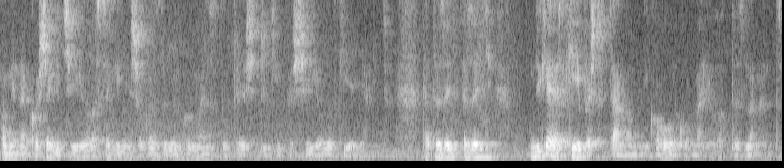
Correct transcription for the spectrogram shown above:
aminek a segítségével a szegény és a gazdag önkormányzatok teljesítő képessége volt kiegyenlítve. Tehát ez egy, ez egy mondjuk ehhez képest utána mondjuk a honkormány alatt ez lement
